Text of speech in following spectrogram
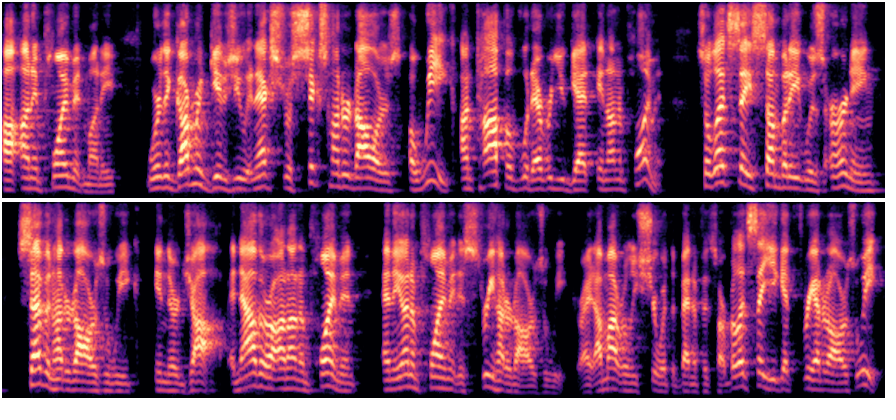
uh, unemployment money where the government gives you an extra $600 a week on top of whatever you get in unemployment. So let's say somebody was earning $700 a week in their job and now they're on unemployment and the unemployment is $300 a week, right? I'm not really sure what the benefits are, but let's say you get $300 a week.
